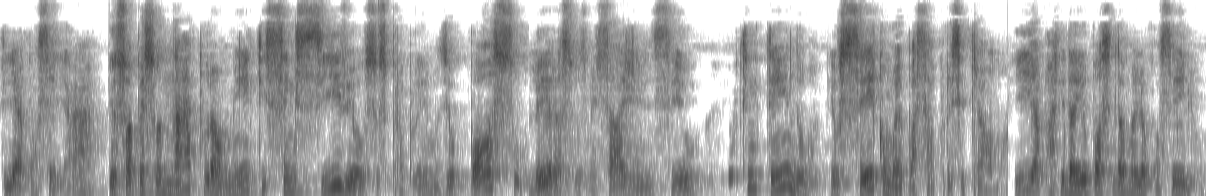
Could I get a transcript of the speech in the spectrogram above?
de lhe aconselhar. Eu sou a pessoa naturalmente sensível aos seus problemas. Eu posso ler as suas mensagens e seu te entendo, eu sei como é passar por esse trauma. E a partir daí eu posso dar o melhor conselho.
